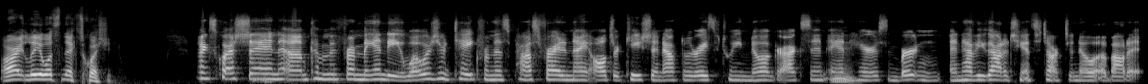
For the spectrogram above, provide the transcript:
All right, Leah, what's the next question? Next question um, coming from Mandy. What was your take from this past Friday night altercation after the race between Noah Gragson and Harrison Burton? And have you got a chance to talk to Noah about it?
